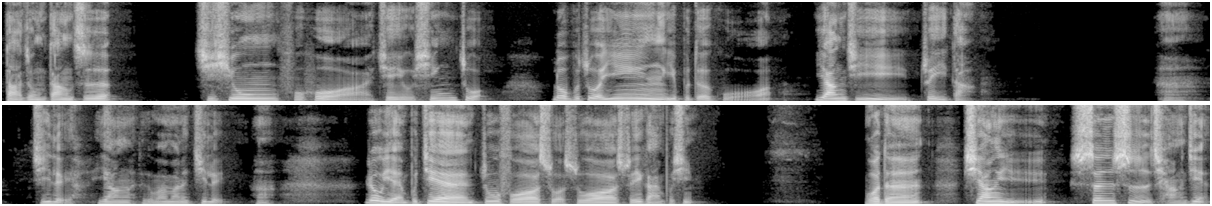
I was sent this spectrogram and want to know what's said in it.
大众当知，吉凶福祸皆由心作。若不作因，亦不得果，殃及最大。啊，积累啊，殃啊，这个慢慢的积累啊。肉眼不见诸佛所说，谁敢不信？我等相与身世强健，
